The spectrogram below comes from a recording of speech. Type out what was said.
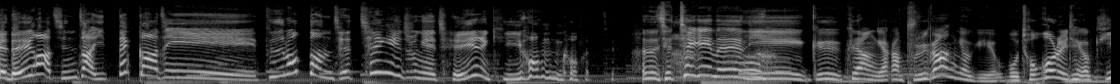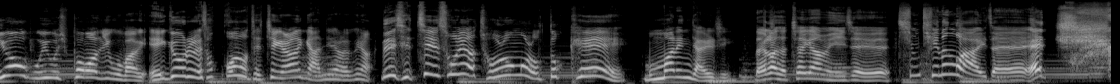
야 내가 진짜 이때까지 들었던 재채기 중에 제일 귀여운 것 같아. 근데 재채기는 이 그 그냥 약간 불가항력이에요. 뭐 저거를 제가 귀여워 보이고 싶어가지고 막 애교를 섞어서 재채기를 하는 게 아니라 그냥 내 재채기 소리가 저런 걸 어떻게 뭔 말인지 알지? 내가 재채기하면 이제 침 튀는 거야 이제. 에취.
